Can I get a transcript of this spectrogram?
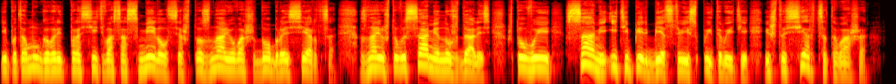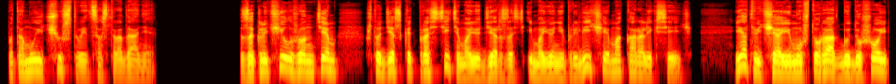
И потому, говорит, просить вас осмелился, что знаю ваше доброе сердце, знаю, что вы сами нуждались, что вы сами и теперь бедствие испытываете, и что сердце-то ваше потому и чувствует сострадание. Заключил же он тем, что, дескать, простите мою дерзость и мое неприличие, Макар Алексеевич. Я отвечаю ему, что рад бы душой,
